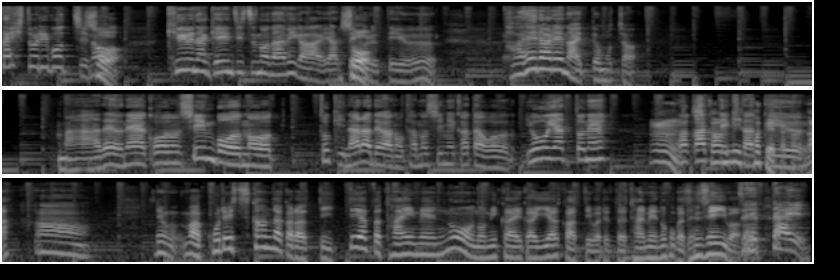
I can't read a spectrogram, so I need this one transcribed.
た一人ぼっちのそ急な現実の波がやってくるっていう耐えられないって思っちゃう。まあだよね。この辛抱の時ならではの楽しみ方をようやっとねうん、分かってきたっていう。でもまあこれ掴んだからって言ってやっぱ対面の飲み会が嫌かって言われたら対面の方が全然いいわ。絶対。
